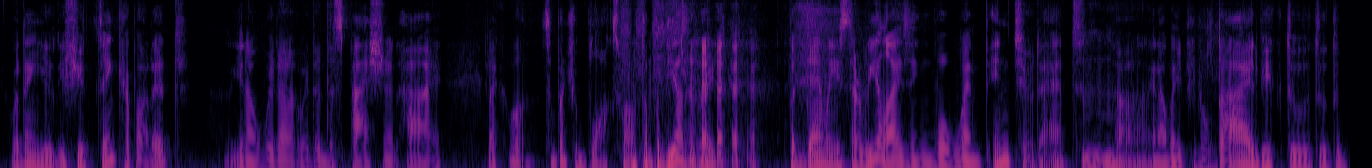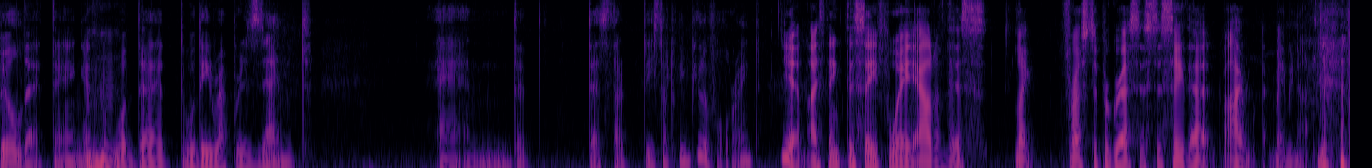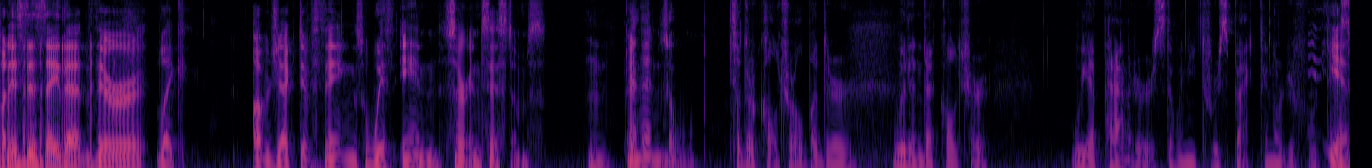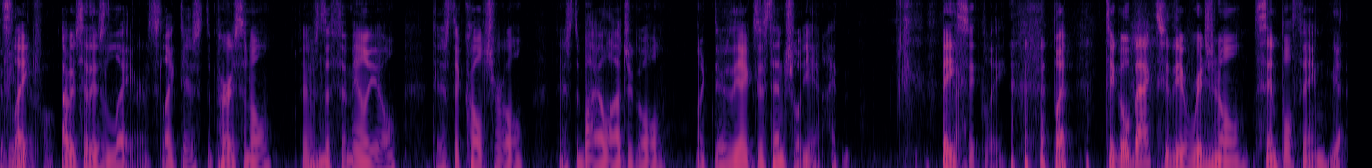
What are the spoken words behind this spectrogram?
But then you, if you think about it, you know, with a with a dispassionate eye, you're like, well, it's a bunch of blocks one on top of the other, right? But then when you start realizing what went into that, Mhm. uh, and how many people died to, to, to build that thing, and Mhm. what that what they represent, and that that start they start to be beautiful, right? Yeah, I think the safe way out of this, like for us to progress, is to say that I maybe not, but is to say that there are like objective things within certain systems. Mm. And then- so so they're cultural, but they're within that culture. We have parameters that we need to respect in order for things yeah, to it's be like beautiful. I would say there's layers. Like there's the personal, there's the familial, there's the cultural, there's the biological, like there's the existential. Yeah, I, basically. but to go back to the original simple thing, Yeah,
